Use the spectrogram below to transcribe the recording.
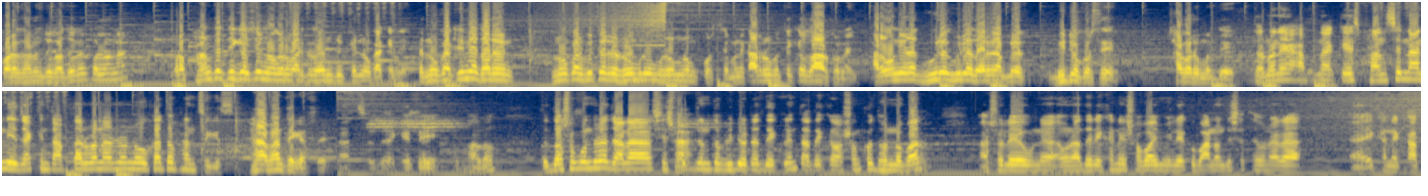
পরে ধরেন যোগাযোগ করল না। ওরা ফ্রান্সের থেকে এসে নগর বাড়িতে ধরেন দুঃখে নৌকা কিনে। তো নৌকা কিনে ধরেন নৌকার ভিতরে রুম রুম রুম রুম করছে মানে কারোর রুম কেউ যাওয়ার তো নাই। আর উনিরা ঘুরে ঘুরে ধরেন আপনার ভিডিও করছে সাগরের মধ্যে। তার মানে আপনাকে ফ্রান্সে না নিয়ে যাক কিন্তু আপনার বানানো নৌকা তো ফ্রান্সে গেছে। হ্যাঁ ফ্রান্সে গেছে। আচ্ছা যাক এটাই ভালো। তো দর্শক বন্ধুরা যারা শেষ হ্যাঁ। পর্যন্ত ভিডিওটা দেখলেন তাদেরকে অসংখ্য ধন্যবাদ। আসলে ওনাদের এখানে সবাই মিলে খুব আনন্দের সাথে ওনারা এখানে কাজ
